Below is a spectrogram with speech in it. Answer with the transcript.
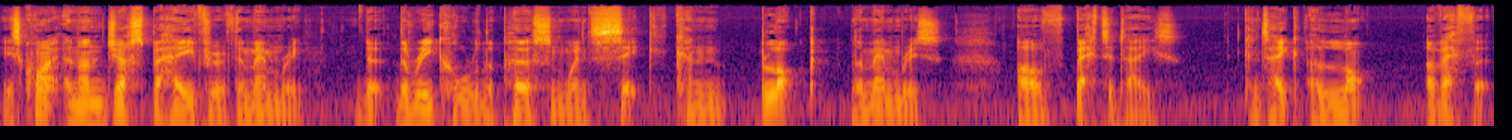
It's quite an unjust behaviour of the memory that the recall of the person when sick can block the memories of better days. It can take a lot of effort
